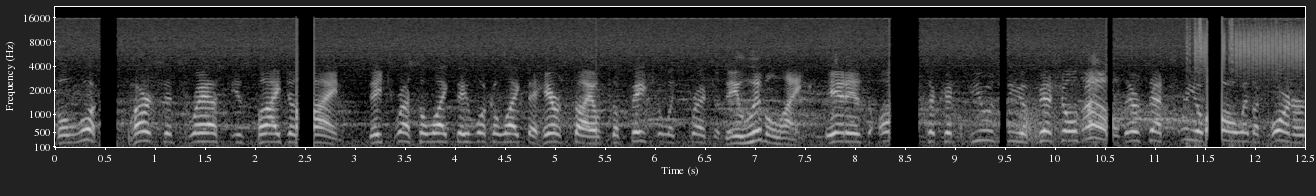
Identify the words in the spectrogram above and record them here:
The look of Parks and Trask is by design. They dress alike, they look alike, the hairstyles, the facial expressions. They live alike. It is all to confuse the officials. Oh, there's that trio in the corner.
